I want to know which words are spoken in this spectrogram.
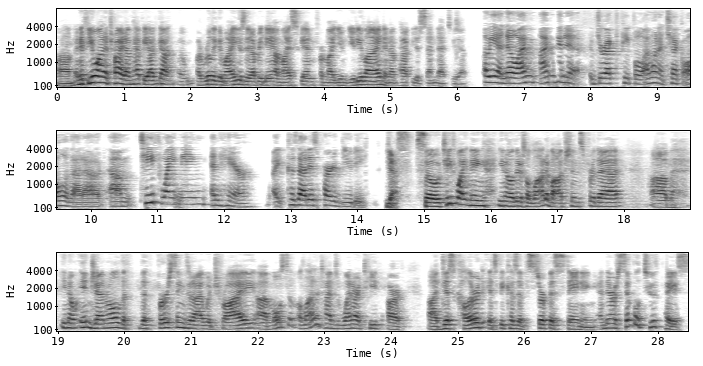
Um, and if you want to try it, I'm happy. I've got a, a, really good one. I use it every day on my skin for my Youn Beauty line, and I'm happy to send that to you. Oh yeah, no, I'm I'm gonna direct people. I want to check all of that out. Um, teeth whitening and hair, because that is part of beauty. Yes. So teeth whitening, you know, there's a lot of options for that. Um, you know, in general, the the first things that I would try, uh, most of a lot of the times when our teeth are uh, discolored, it's because of surface staining, and there are simple toothpastes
